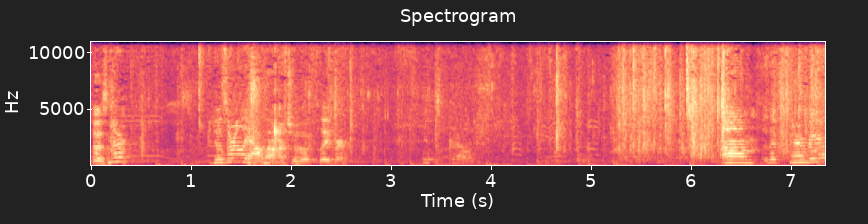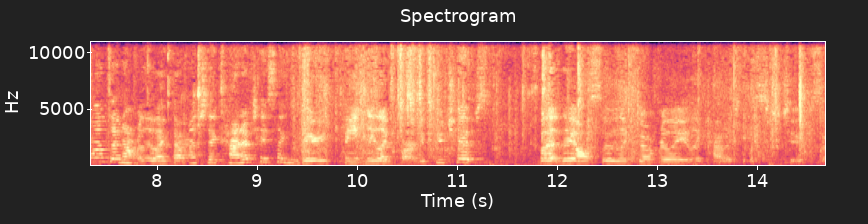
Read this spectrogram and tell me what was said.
Doesn't it? It doesn't really have that much of a flavor. It's gross. Um, the cranberry ones I don't really like that much. They kind of taste like very faintly like barbecue chips, but they also like don't really like have a taste too. So,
